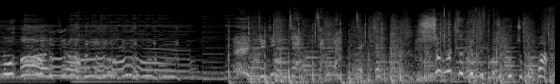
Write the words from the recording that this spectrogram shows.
着呀。这这这这这这，什么这个这个这个这个吧？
